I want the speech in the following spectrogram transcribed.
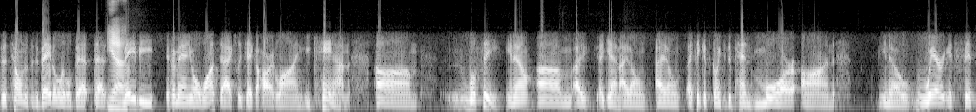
the tone of the debate a little bit that Yeah. maybe if Emanuel wants to actually take a hard line, he can. Um, we'll see. You know, um, I again, I don't, I don't, I think it's going to depend more on you know where it fits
